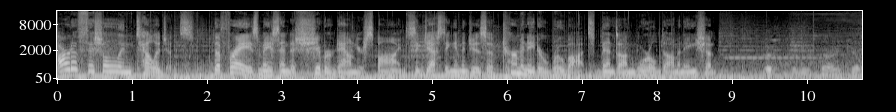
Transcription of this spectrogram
Artificial intelligence. The phrase may send a shiver down your spine, suggesting images of Terminator robots bent on world domination. Listen to me very carefully.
